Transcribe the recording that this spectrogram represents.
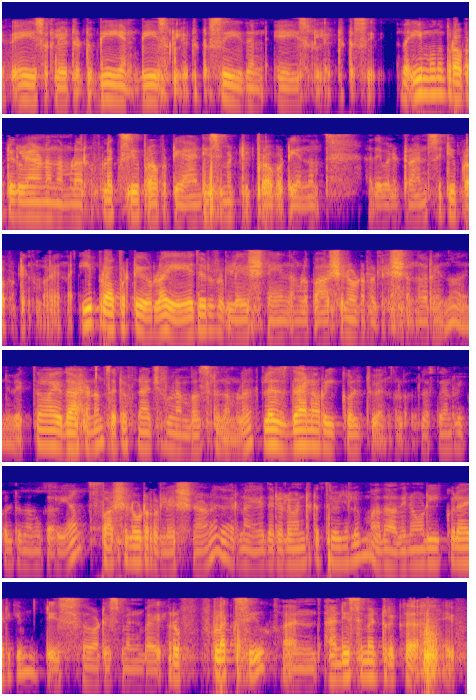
If A is related to B and B is related to C, then A is related to C. ഈ മൂന്ന് പ്രോപ്പർട്ടികളെയാണ് നമ്മൾ റിഫ്ലക്സീവ് പ്രോപ്പർട്ടി ആന്റിസിമെട്രിക് പ്രോപ്പർട്ടി എന്നും അതേപോലെ ട്രാൻസിറ്റീവ് പ്രോപ്പർട്ടി എന്നും പറയുന്നത്. ഈ പ്രോപ്പർട്ടിയുള്ള ഏതൊരു റിലേഷനെയും നമ്മൾ പാർഷ്യൽ ഓർഡർ റിലേഷൻ എന്ന് പറയുന്നു. അതിന് വ്യക്തമായ ഉദാഹരണം സെറ്റ് ഓഫ് നാച്ചുറൽ നമ്പേഴ്സിൽ നമ്മൾ less than or equal to എന്നുള്ളത്. ലെസ് ദാൻ ഈക്വൽ ടു നമുക്കറിയാം. പാർഷ്യൽ ഓർഡർ റിലേഷൻ ആണ്. കാരണം ഏതൊരു എലമെന്റ് എടുത്തു കഴിഞ്ഞാലും അത് അതിനോട് ഈക്വൽ ആയിരിക്കും. Is what is mean by reflexive and antisymmetric if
